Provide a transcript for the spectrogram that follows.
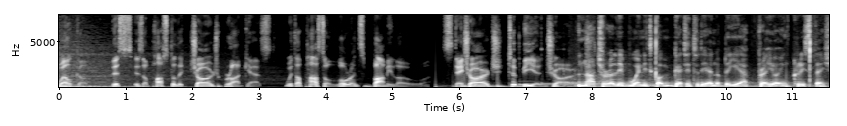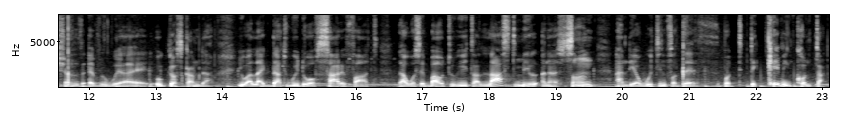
Welcome. This is Apostolic Charge Broadcast with Apostle Lawrence Bomilo. Stay charged to be in charge. Naturally, when it's come, getting to the end of the year, prayer increase tensions everywhere. eh, oh, just calm down. You are like that widow of Zarephath that was about to eat her last meal and her son, and they are waiting for death. But they came in contact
